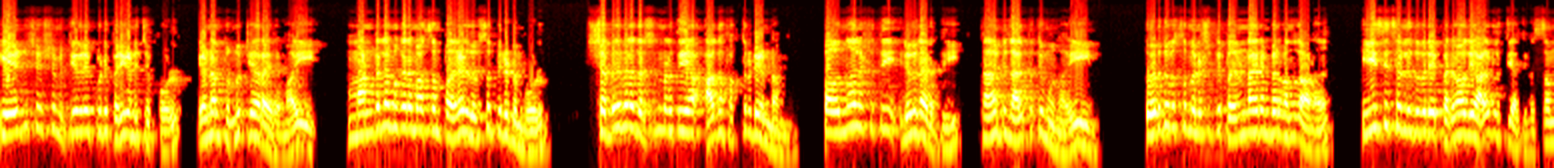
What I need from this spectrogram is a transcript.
ഏഴിന് ശേഷം എത്തിയവരെ കൂടി പരിഗണിച്ചപ്പോൾ എണ്ണം തൊണ്ണൂറ്റിയാറായിരമായി. മണ്ഡല മകരമാസം പതിനേഴ് ദിവസം പിന്നിടുമ്പോൾ ശബരിമല ദർശനം നടത്തിയ ആകെ ഭക്തരുടെ എണ്ണം പതിനാല് ലക്ഷത്തി ഇരുപതിനായിരത്തി നാനൂറ്റി നാൽപ്പത്തി മൂന്നായി ഒരു ദിവസം ഒരു ലക്ഷത്തി പതിനെണ്ണായിരം പേർ വന്നതാണ് ഈ സീസണിൽ ഇതുവരെ പരമാവധി ആളുകൾ എത്തിയ ദിവസം.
